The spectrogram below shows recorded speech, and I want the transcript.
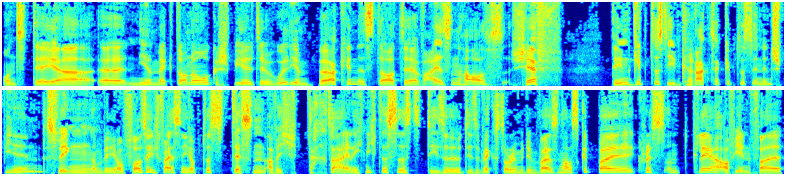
und der äh, Neil McDonough gespielte William Birkin ist dort der Waisenhauschef, Den gibt es, den Charakter gibt es in den Spielen. Deswegen bin ich auch vorsichtig. Ich weiß nicht, ob das dessen, aber ich dachte eigentlich nicht, dass es diese, diese Backstory mit dem Waisenhaus gibt bei Chris und Claire. Auf jeden Fall.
